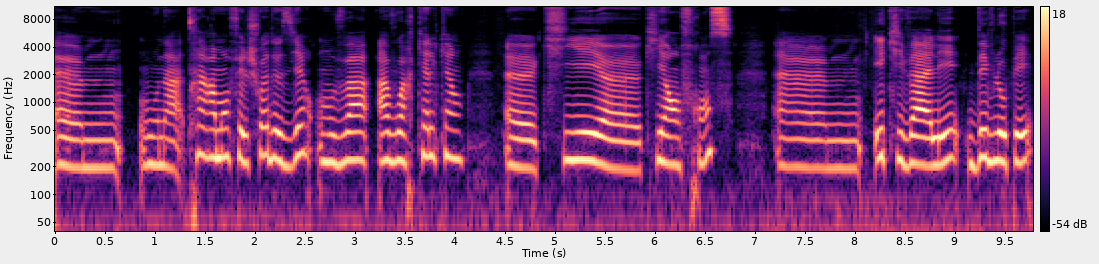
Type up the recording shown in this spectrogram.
euh, on a très rarement fait le choix de se dire on va avoir quelqu'un euh, qui, euh, qui est en France et qui va aller développer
